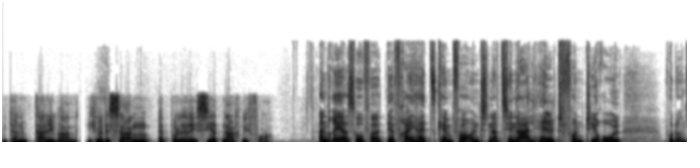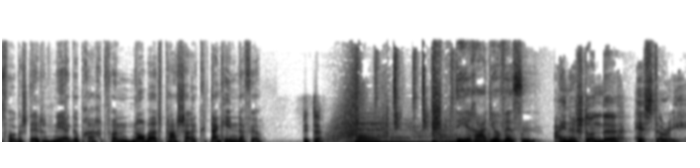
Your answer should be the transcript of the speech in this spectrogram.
mit einem Taliban. Ich würde sagen, er polarisiert nach wie vor. Andreas Hofer, der Freiheitskämpfer und Nationalheld von Tirol, wurde uns vorgestellt und näher gebracht von Norbert Paschalk. Danke Ihnen dafür. Bitte. D-Radio Wissen. Eine Stunde History.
